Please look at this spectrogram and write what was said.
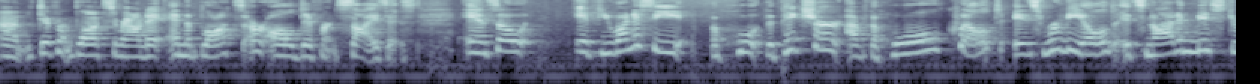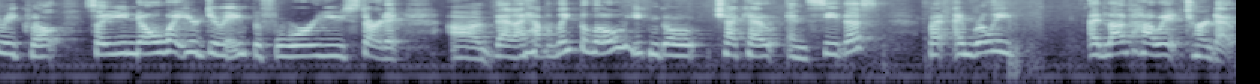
um, different blocks around it. And the blocks are all different sizes. And so if you want to see whole, the picture of the whole quilt, it's revealed. It's not a mystery quilt, so you know what you're doing before you start it. Um, then I have a link below. You can go check out and see this. But I'm really, I love how it turned out.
